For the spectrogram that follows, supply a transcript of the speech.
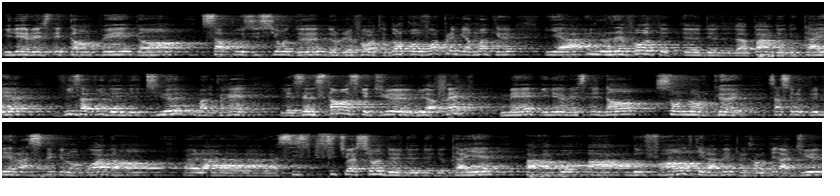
il est resté campé dans sa position de, révolte. Donc on voit premièrement qu'il y a une révolte de, la part de, Caïn vis-à-vis de, Dieu, malgré les instances que Dieu lui a faites, mais il est resté dans son orgueil. Ça, c'est le premier aspect que l'on voit dans euh, la, situation de, Caïn par rapport à l'offrande qu'il avait présentée à Dieu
